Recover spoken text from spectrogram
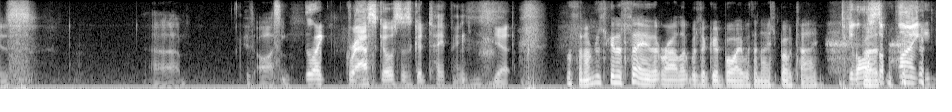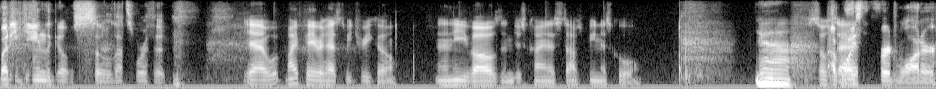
is um is awesome. Like grass ghost is good typing. Yeah, Listen, I'm just gonna say that Rowlet was a good boy with a nice bow tie. He lost But- the flying, but he gained the ghost, so that's worth it. Yeah, my favorite has to be Treecko, and then he evolves and just kind of stops being as cool. Yeah, It's so I've sad. always preferred water.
